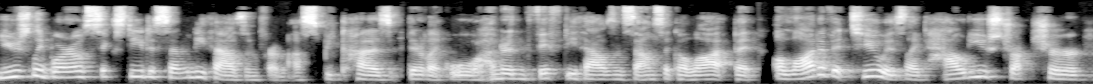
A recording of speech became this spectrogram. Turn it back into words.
usually borrow 60 to 70,000 from us because they're like, oh, 150,000 sounds like a lot. But a lot of it too is like, how do you structure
